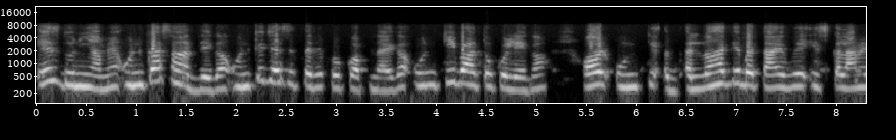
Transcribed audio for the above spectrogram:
اس دنیا میں ان کا ساتھ دے گا، ان کے جیسے طریقوں کو اپنائے گا، ان کی باتوں کو لے گا اور ان کے اللہ کے بتائے ہوئے اس کلام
